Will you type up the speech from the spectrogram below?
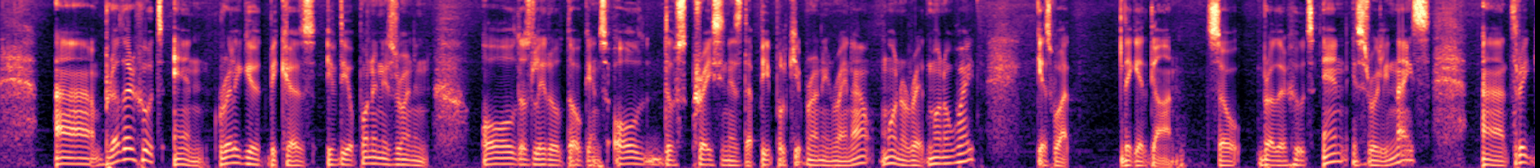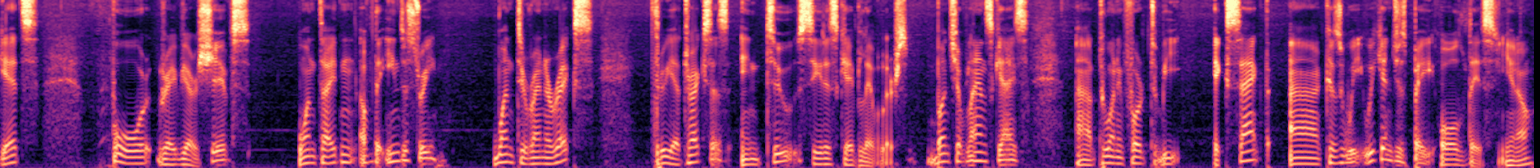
Uh, Brotherhood's End really good because if the opponent is running all those little tokens, all those craziness that people keep running right now, mono red, mono white, guess what? They get gone. So Brotherhood's End is really nice. Uh, three gets, four graveyard shifts, one Titan of the industry, one Tyrannax Rex, three Atraxas, and two Cityscape levelers. Bunch of lands, guys. Uh, 24 to be exact, uh, because we, we can just pay all this, you know.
